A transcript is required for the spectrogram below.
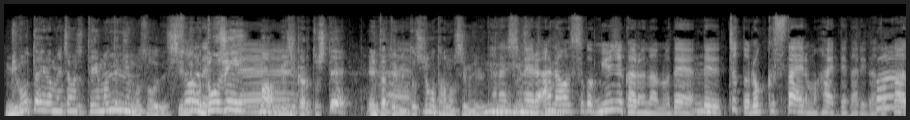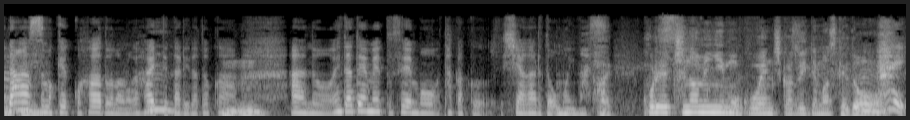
見応えがめちゃめちゃテーマ的にもそうですし、うんでも同時に、まあ、ミュージカルとしてエンターテインメントとしても楽しめるっていうことですよね楽しめる。あの、すごいミュージカルなので、で、ちょっとロックスタイルも入ってたりだとか、ダンスも結構ハードなのが入ってたりだとか、んあの、エンターテインメント性も高く仕上がると思います。はい、これちなみにもう公演近づいてますけど、はい。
